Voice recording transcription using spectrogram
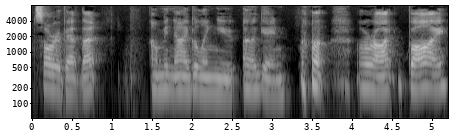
sorry about that. I'm enabling you again. All right, bye.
